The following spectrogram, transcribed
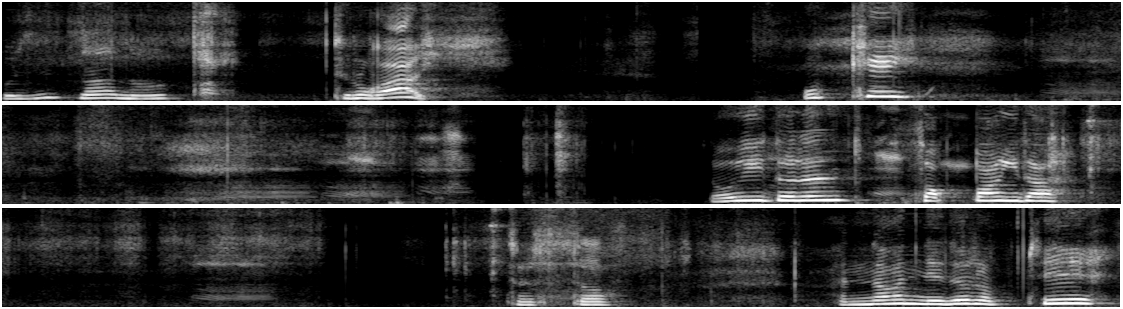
어디 있나, 너? 들어가. 씨. 오케이. 너희들은 석방이다. 됐어. 안 나간 애들 없지?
